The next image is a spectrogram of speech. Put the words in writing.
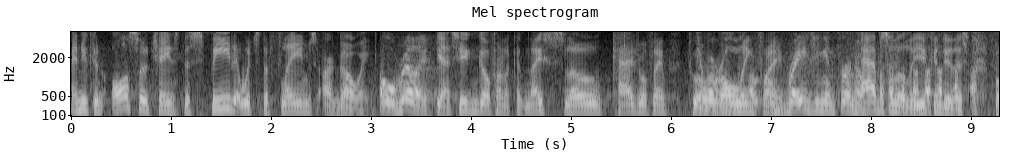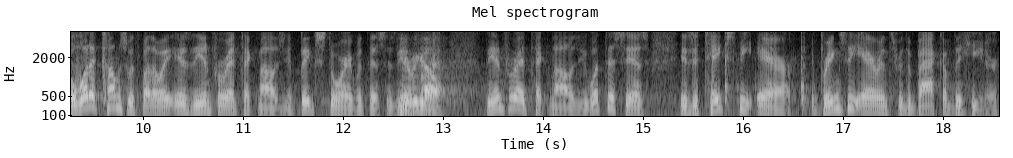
and you can also change the speed at which the flames are going. Oh, really? Yes, you can go from like a nice, slow, casual flame to, to a, a, rolling a, flame. A raging inferno. Absolutely, you can do this. But what it comes with, by the way, is the infrared technology. A big story with this is the Here infrared. we go. The infrared technology, what this is, is it takes the air, it brings the air in through the back of the heater,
